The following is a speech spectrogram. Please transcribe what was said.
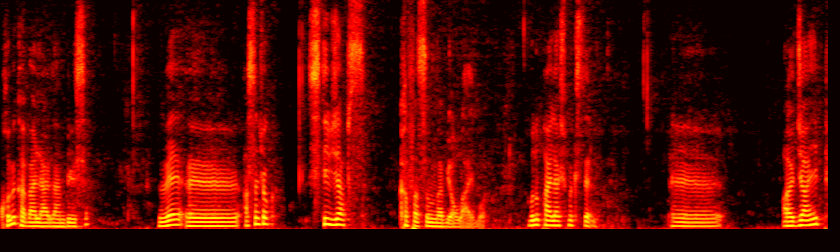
komik haberlerden birisi. Ve e, aslında çok Steve Jobs kafasında bir olay bu. Bunu paylaşmak isterim e, acayip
